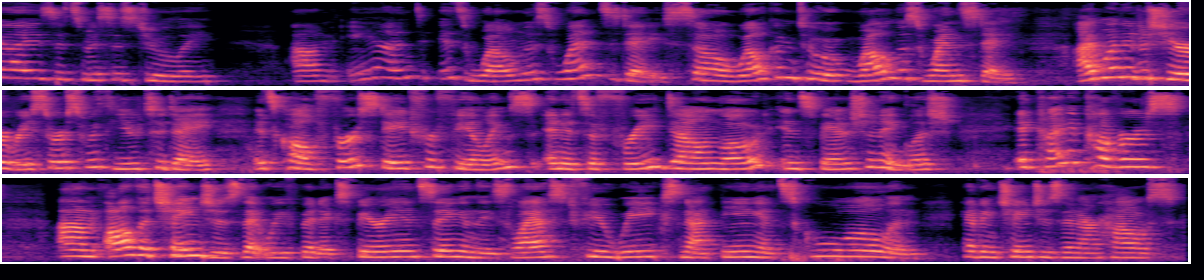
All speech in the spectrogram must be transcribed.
guys, it's Mrs. Julie. Um, and it's Wellness Wednesday. So welcome to Wellness Wednesday. I wanted to share a resource with you today. It's called First Aid for Feelings and it's a free download in Spanish and English. It kind of covers um, all the changes that we've been experiencing in these last few weeks, not being at school and having changes in our house.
